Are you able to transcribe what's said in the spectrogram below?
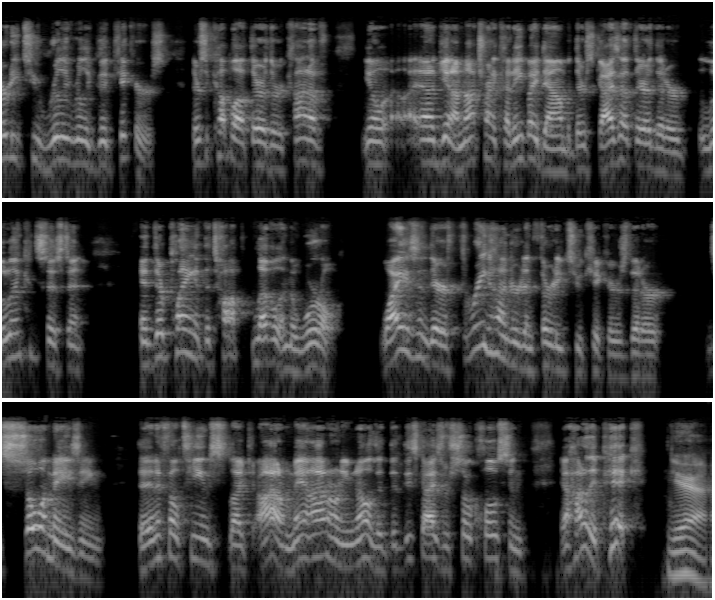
32 really really good kickers there's a couple out there that are kind of, you know, again, I'm not trying to cut anybody down, but there's guys out there that are a little inconsistent and they're playing at the top level in the world. Why isn't there 332 kickers that are so amazing? The NFL teams, like, I don't, man, I don't even know that, that these guys are so close. And you know, how do they pick? Yeah.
